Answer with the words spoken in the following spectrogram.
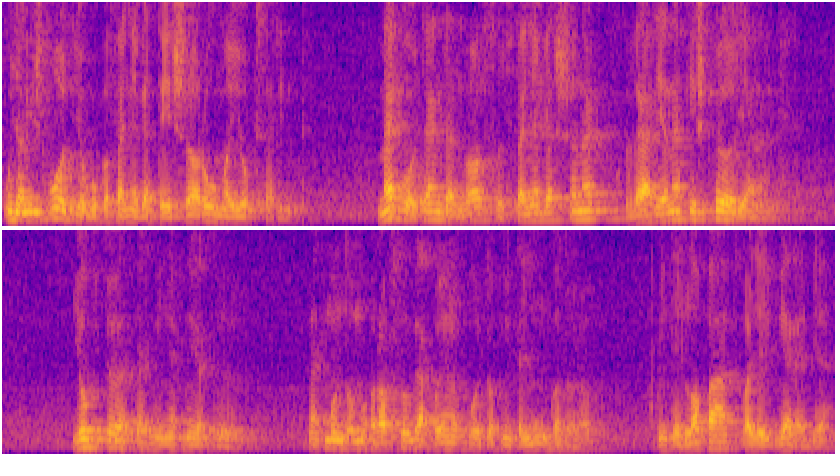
Ugyanis volt joguk a fenyegetésre a római jog szerint. Meg volt engedve az, hogy fenyegessenek, verjenek és öljenek. Jogi következmények nélkül. Mert mondom, a rabszolgák olyanok voltak, mint egy munkadarab, mint egy lapát vagy egy gerebje.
